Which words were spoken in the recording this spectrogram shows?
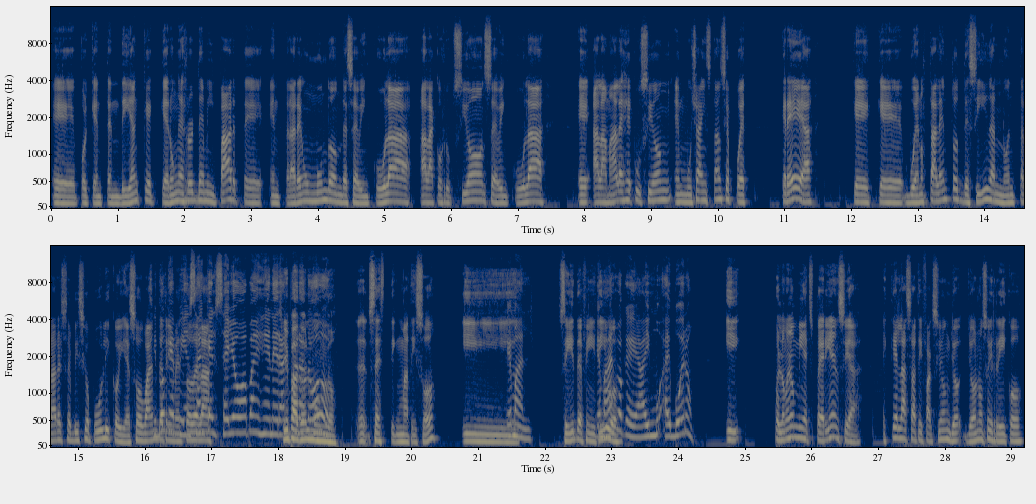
eh, porque entendían que, que era un error de mi parte entrar en un mundo donde se vincula a la corrupción, se vincula eh, a la mala ejecución en muchas instancias, pues crea que, que buenos talentos decidan no entrar al servicio público y eso va Sí, en detrimento de piensan la... que el sello va para en general Sí, para todo el mundo. eh, se estigmatizó y... Qué mal. Sí, Qué definitivo. mal porque hay. Y por lo menos mi experiencia es que la satisfacción, yo, yo no soy rico,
